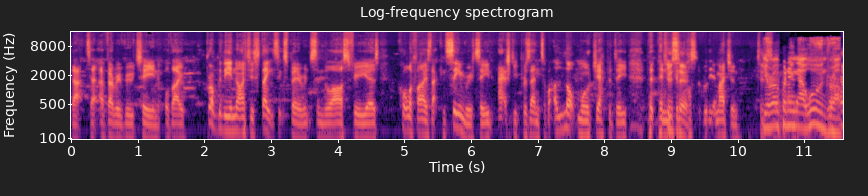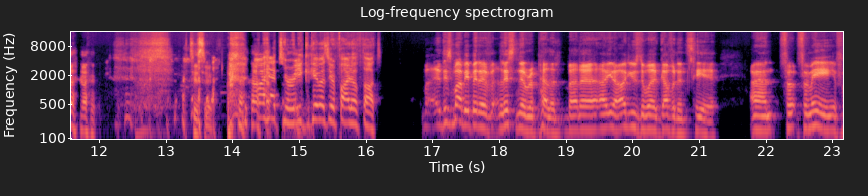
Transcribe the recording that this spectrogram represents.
that uh, are very routine. Although probably the United States experience in the last few years qualifiers that can seem routine actually present a lot more jeopardy than, than you can possibly imagine. Too You're soon. opening that wound, Rob. Too soon. Go ahead, Tariq. Give us your final thoughts. This might be a bit of listener repellent, but uh, you know, I'd use the word governance here. And for, for me, if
